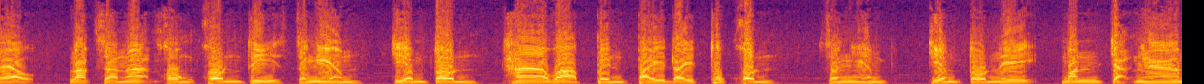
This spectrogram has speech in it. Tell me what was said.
แล้ว ลักษณะของคนที่สงเงียมเจียมตน ถ้าว่าเป็นไปได้ทุกคนสงเงียมเจียมตนนี้ มันจะงาม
